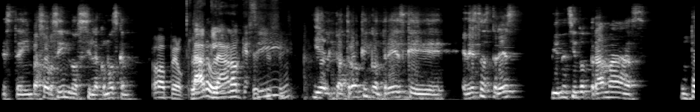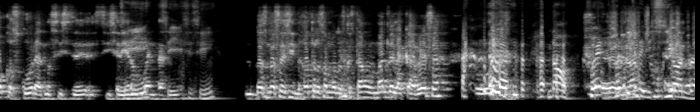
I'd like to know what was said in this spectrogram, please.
este Invasor Sim, no sé si la conozcan. Oh, pero claro. claro que sí, Y el patrón que encontré es que en estas tres vienen siendo tramas un poco oscuras, no sé si se, si se dieron cuenta. Sí, sí, sí. Entonces no sé si nosotros somos los que estamos mal de la cabeza. no, fue, la televisión.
